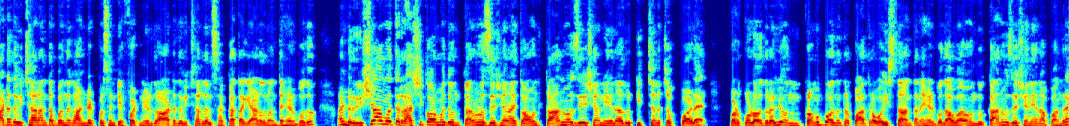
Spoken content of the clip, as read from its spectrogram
ಆಟದ ವಿಚಾರ ಅಂತ ಬಂದಾಗ ಹಂಡ್ರೆಡ್ ಪರ್ಸೆಂಟ್ ಎಫರ್ಟ್ ನೀಡಿದ್ರು. ಆಟದ ವಿಚಾರದಲ್ಲಿ ಸಖತ್ತಾಗಿ ಆಡಿದ್ರು ಅಂತ ಹೇಳ್ಬೋದು. ಅಂಡ್ ರಿಷಾ ಮತ್ತೆ ರಾಶಿಕಾ ಅವ್ರ ಮಧ್ಯೆ ಒಂದು ಕಾನ್ವರ್ಸೇಷನ್ ಆಯ್ತು. ಆ ಒಂದು ಕಾನ್ವರ್ಸೇಷನ್ ಏನಾದ್ರು ಕಿಚ್ಚನ ಚಪ್ಪಾಳೆ ಪಡ್ಕೊಳ್ಳೋದ್ರಲ್ಲಿ ಒಂದು ಪ್ರಮುಖವಾದಂತ ಪಾತ್ರ ವಹಿಸ್ತಾ ಅಂತಾನೆ ಹೇಳ್ಬೋದು. ಆ ಒಂದು ಕಾನ್ವರ್ಸೇಷನ್ ಏನಪ್ಪಾ ಅಂದ್ರೆ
